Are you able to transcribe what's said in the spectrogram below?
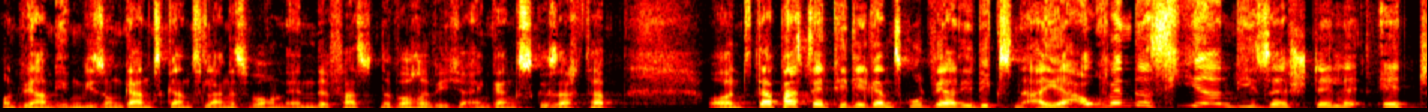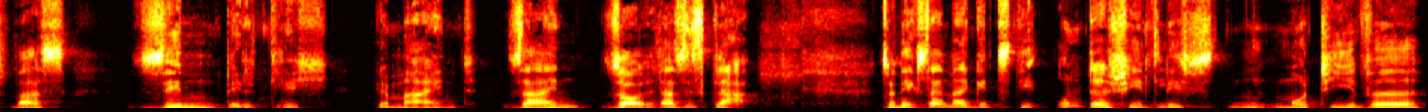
Und wir haben irgendwie so ein ganz, ganz langes Wochenende, fast eine Woche, wie ich eingangs gesagt habe. Und da passt der Titel ganz gut, wer hat die dicksten Eier? Auch wenn das hier an dieser Stelle etwas sinnbildlich gemeint sein soll. Das ist klar. Zunächst einmal gibt es die unterschiedlichsten Motive,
